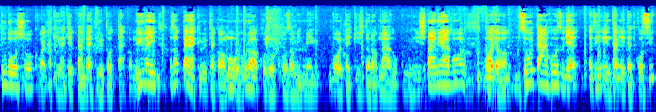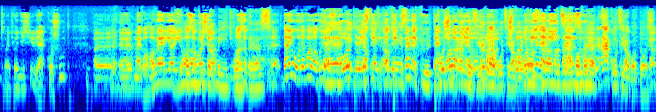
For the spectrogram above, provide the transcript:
tudósok, vagy akiknek éppen betiltották a műveit, azok menekültek a mór uralkodókhoz, amíg még volt egy kis darab náluk Hispániából, vagy a szultánhoz, ugye az imént említett Kossuth, vagy hogy is hívják, Kossuth, ö, ö, meg a haverjai, azok Valahogy is a... nem így volt azok, ez. De jó, de valahogy az Eh, volt, hogy akik, egy- akik egyrészt menekültek Kossuth valamilyen okból, a véleménycenzúra... Granadába. Rákóczira gondolsz. Ja,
